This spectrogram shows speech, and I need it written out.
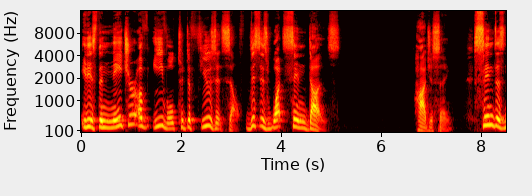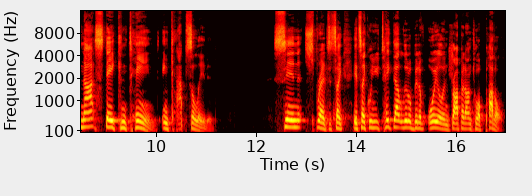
it is the nature of evil to diffuse itself. This is what sin does. Hodge is saying. Sin does not stay contained, encapsulated. Sin spreads. It's like, it's like when you take that little bit of oil and drop it onto a puddle.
